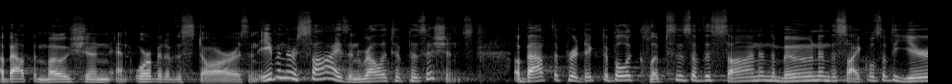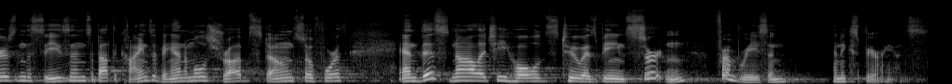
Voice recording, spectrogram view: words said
about the motion and orbit of the stars, and even their size and relative positions about the predictable eclipses of the sun and the moon and the cycles of the years and the seasons, about the kinds of animals, shrubs, stones, so forth. And this knowledge he holds to as being certain from reason and experience.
